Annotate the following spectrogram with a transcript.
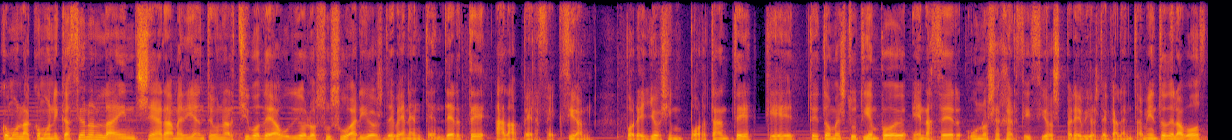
Como la comunicación online se hará mediante un archivo de audio, los usuarios deben entenderte a la perfección. Por ello es importante que te tomes tu tiempo en hacer unos ejercicios previos de calentamiento de la voz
